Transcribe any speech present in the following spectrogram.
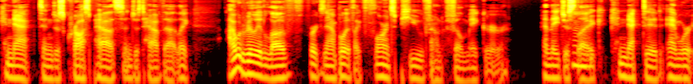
connect and just cross paths and just have that. Like, I would really love, for example, if like Florence Pugh found a filmmaker and they just Mhm. like connected and were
